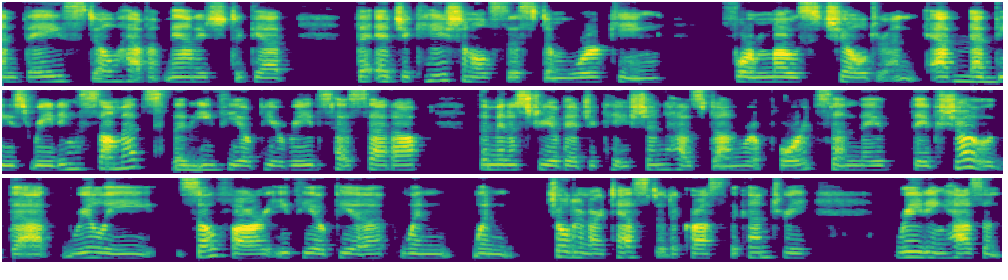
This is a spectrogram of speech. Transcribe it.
and they still haven't managed to get the educational system working for most children at, mm. at these reading summits that mm. Ethiopia Reads has set up. The Ministry of Education has done reports, and they've they've showed that really so far Ethiopia, when when children are tested across the country, reading hasn't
